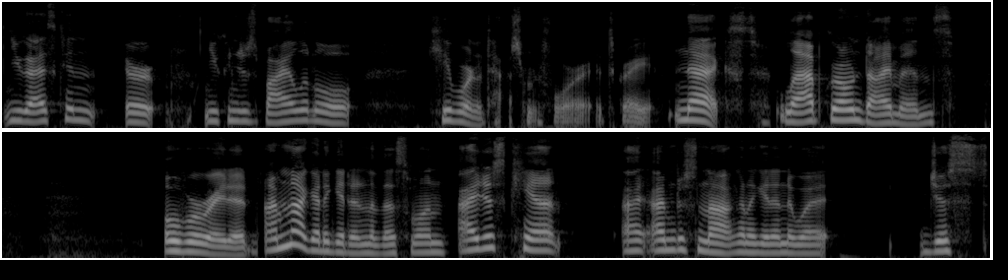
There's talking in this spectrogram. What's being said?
You guys can or you can just buy a little keyboard attachment for it. It's great. Next, lab grown diamonds. Overrated. I'm not gonna get into this one. I just can't I, I'm just not gonna get into it. Just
